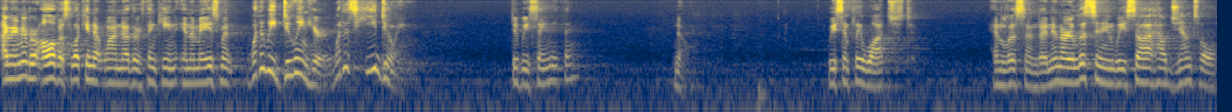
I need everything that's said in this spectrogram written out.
I remember all of us looking at one another thinking in amazement, what are we doing here? What is he doing? Did we say anything? No. We simply watched and listened. And in our listening, we saw how gentle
